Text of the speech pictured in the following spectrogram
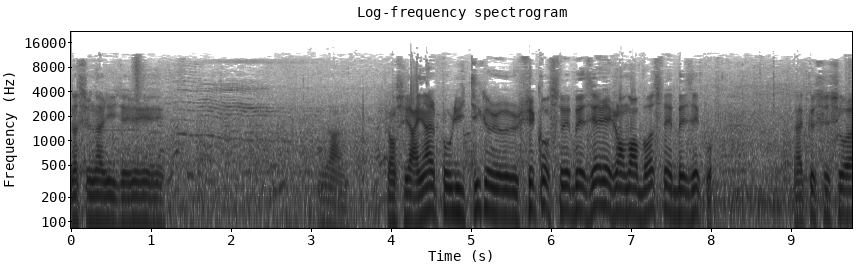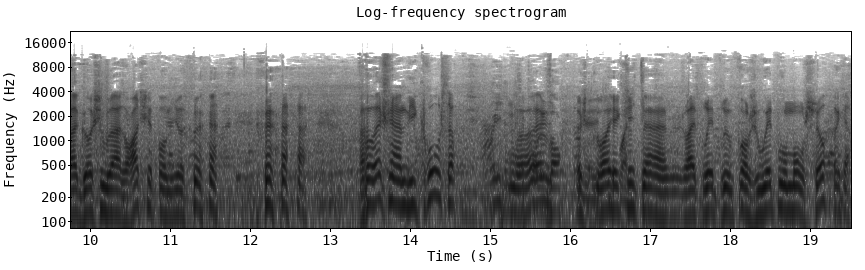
nationalité. Voilà. J'en sais rien, le politique, je, je sais qu'on se fait baiser, les gens d'en bas se fait baiser quoi. Hein, Que ce soit à gauche ou à droite, je sais pas mieux. ah ouais, c'est un micro ça. Oui, c'est Ouais, pour le vent. Je croyais que c'était un. J'aurais pris pour- pour jouer pour mon chat. regarde.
